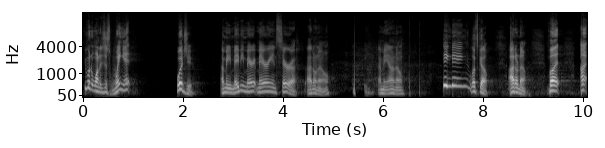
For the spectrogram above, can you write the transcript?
You wouldn't want to just wing it, would you? I mean, maybe Mary, Mary and Sarah. I don't know. I mean, I don't know. Ding ding. Let's go. I don't know. But I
